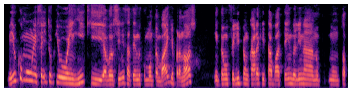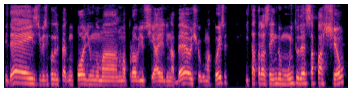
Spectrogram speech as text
meio como um efeito que o Henrique Avancini está tendo com o mountain bike para nós. Então o Felipe é um cara que está batendo ali na, no, num top 10, de vez em quando ele pega um pódio numa, numa prova UCI ali na Bélgica, alguma coisa, e está trazendo muito dessa paixão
